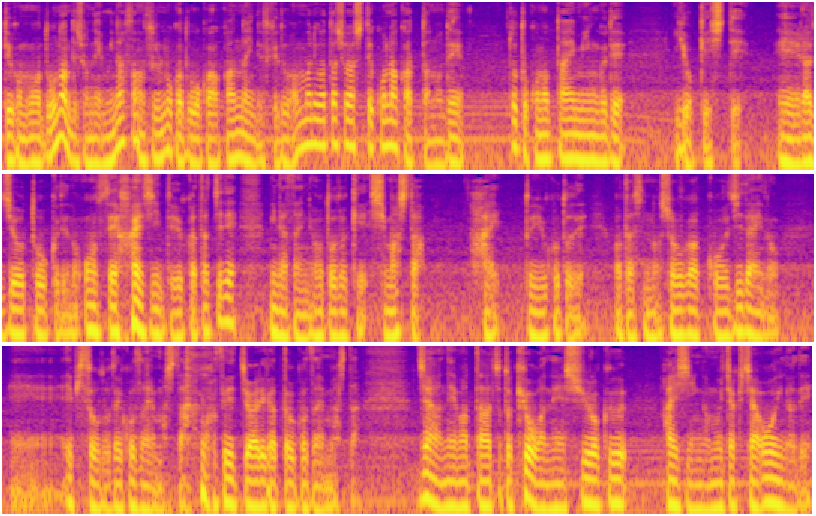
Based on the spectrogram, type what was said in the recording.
ていうかまあどうなんでしょうね。皆さんするのかどうかわかんないんですけどあんまり私はしてこなかったのでちょっとこのタイミングで意を決して、えー、ラジオトークでの音声配信という形で皆さんにお届けしました。はい。ということで、私の小学校時代の、えー、エピソードでございました。ご清聴ありがとうございました。じゃあね、またちょっと今日はね、収録配信がむちゃくちゃ多いので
